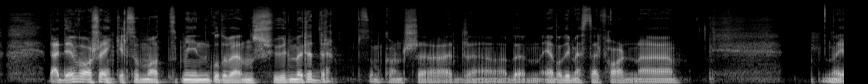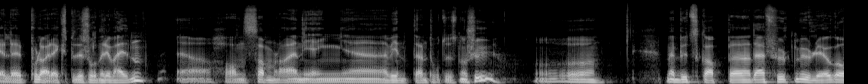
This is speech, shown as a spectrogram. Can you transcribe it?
Nei, Det var så enkelt som at min gode venn Sjur Mørdre, som kanskje er eh, den, en av de mest erfarne når det gjelder polare ekspedisjoner i verden, han samla en gjeng eh, vinteren 2007. og med budskapet 'det er fullt mulig å gå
